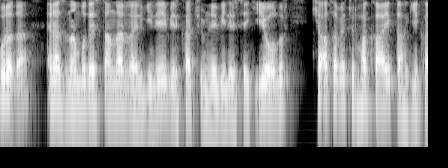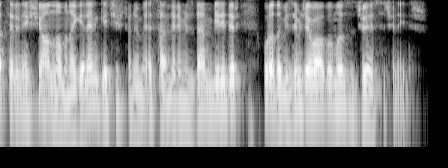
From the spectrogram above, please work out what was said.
Burada en azından bu destanlarla ilgili birkaç cümle bilirsek iyi olur ki Atabetül Hakaik da hakikatlerin eşya anlamına gelen geçiş dönemi eserlerimizden biridir. Burada bizim cevabımız C seçeneğidir.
